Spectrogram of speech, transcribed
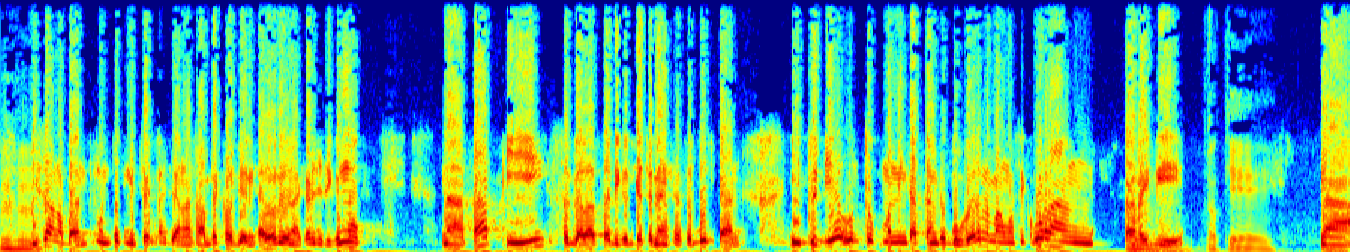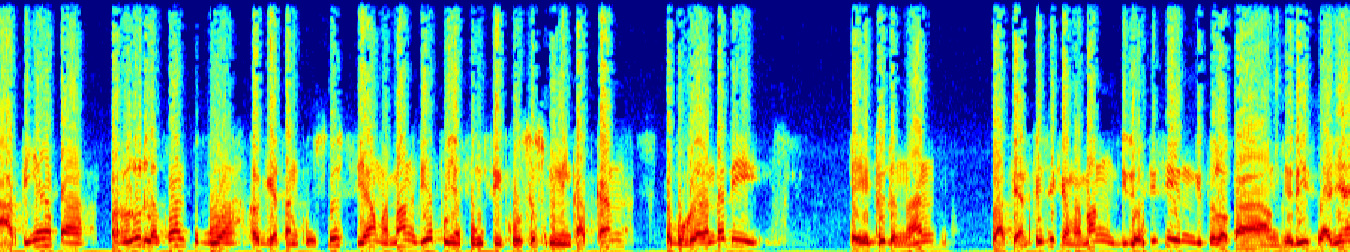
Mhm. bisa ngebantu untuk mencegah jangan sampai kelebihan kalori dan akhirnya jadi gemuk. Nah, tapi segala tadi kegiatan yang saya sebutkan itu dia untuk meningkatkan kebugaran memang masih kurang, Kang Regi. Oke. Nah, artinya apa? Perlu dilakukan sebuah kegiatan khusus yang memang dia punya fungsi khusus meningkatkan kebugaran tadi, yaitu dengan latihan fisik yang memang didosisin gitu loh, Kang. Jadi Oke. istilahnya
